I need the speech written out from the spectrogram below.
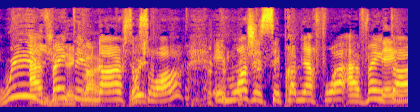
Oui, à Julien 21h ce Oui. soir. Et moi, j'ai ces premières fois à 20h Ben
